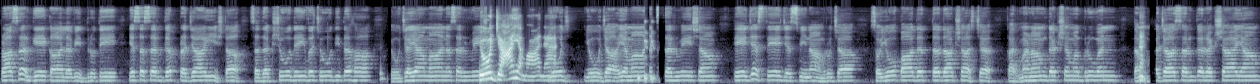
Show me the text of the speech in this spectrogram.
प्रासर्गे कालविद्रुते यससर्गप्रजायिष्टा सदक्षो दैवचोदितः। योजयमान सर्वे योजायमान। योजायमान सर्वेषां तेजस्तेजस्विनां रुचा स्वयोपादत्तदाक्षाश्च कर्मणां दक्षमब्रुवन् तं प्रजा सर्गरक्षायाम्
